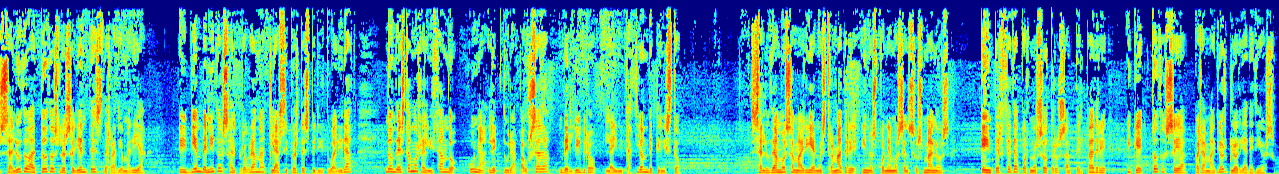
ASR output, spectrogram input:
Un saludo a todos los oyentes de Radio María y bienvenidos al programa Clásicos de Espiritualidad, donde estamos realizando una lectura pausada del libro La imitación de Cristo. Saludamos a María, nuestra Madre, y nos ponemos en sus manos, que interceda por nosotros ante el Padre y que todo sea para mayor gloria de Dios.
